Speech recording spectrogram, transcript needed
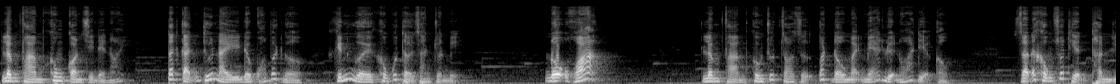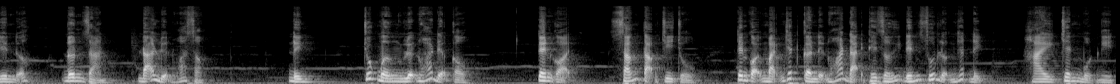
Lâm Phạm không còn gì để nói. Tất cả những thứ này đều quá bất ngờ, Khiến người không có thời gian chuẩn bị. Độ hóa. Lâm Phạm không chút do dự bắt đầu mạnh mẽ luyện hóa địa cầu. Giờ đã không xuất hiện thần liên nữa. Đơn giản đã luyện hóa xong. Đinh, Chúc mừng luyện hóa địa cầu. Tên gọi Sáng tạo chi chủ, Tên gọi mạnh nhất cần luyện hóa đại thế giới đến số lượng nhất định 2 trên 1 nghìn.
